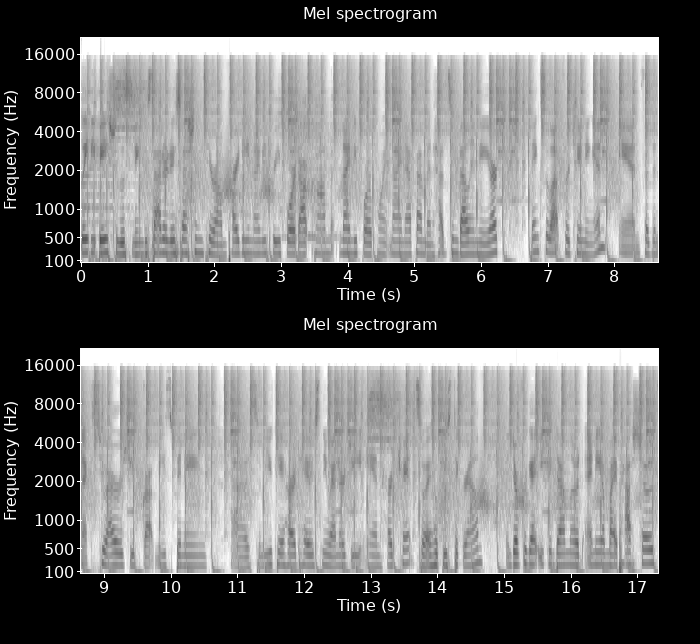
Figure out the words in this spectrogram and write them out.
Lady Bass. You're listening to Saturday Sessions here on Party934.com, 94.9 FM in Hudson Valley, New York. Thanks a lot for tuning in. And for the next two hours, you've got me spinning uh, some UK hard house, new energy, and hard trance. So I hope you stick around. And don't forget, you can download any of my past shows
